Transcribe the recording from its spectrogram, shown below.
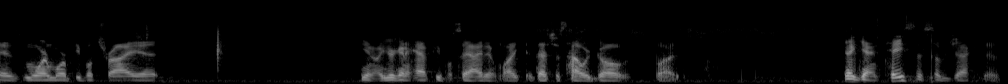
as more and more people try it, you know, you're gonna have people say I didn't like it. That's just how it goes. But again, taste is subjective.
